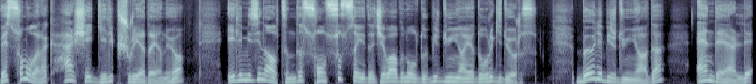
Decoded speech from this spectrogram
Ve son olarak her şey gelip şuraya dayanıyor. Elimizin altında sonsuz sayıda cevabın olduğu bir dünyaya doğru gidiyoruz. Böyle bir dünyada en değerli,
